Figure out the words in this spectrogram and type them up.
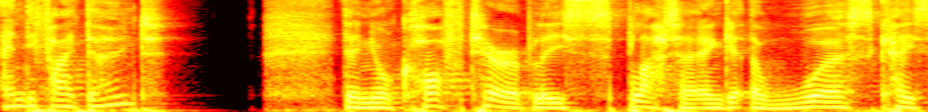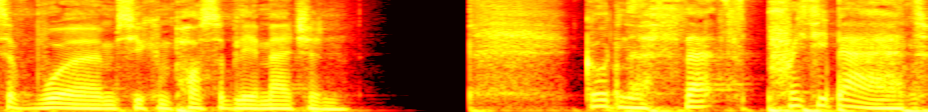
And if I don't? Then you'll cough terribly, splutter, and get the worst case of worms you can possibly imagine. Goodness, that's pretty bad.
